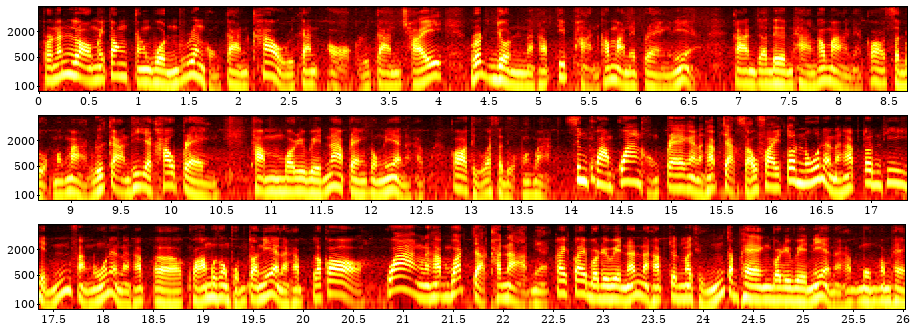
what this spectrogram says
เพราะนั้นเราไม่ต้องกังวลเรื่องของการเข้าหรือการออกหรือการใช้รถยนต์นะครับที่ผ่านเข้ามาในแปลงนี้การจะเดินทางเข้ามาเนี่ยก็สะดวกมากๆ หรือการที่จะเข้าแปลง ทำบริเวณหน้าแปลงตรงนี้นะครับก็ถือว่าสะดวกมากๆ ซึ่งความกว้างของแปลงนะครับจากเสาไฟต้นนู้นอะนะครับต้นที่เห็นฝั่งนู้นอะนะครับขวามือของผมตอนนี้นะครับแล้วก็กว้างนะครับวัดจากขนาดเนี่ยใกล้ๆบริเวณนั้นนะครับจนมาถึงกำแพงบริเวณนี้นะครับมุมกำแพง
